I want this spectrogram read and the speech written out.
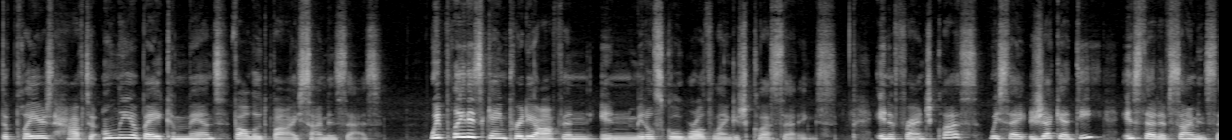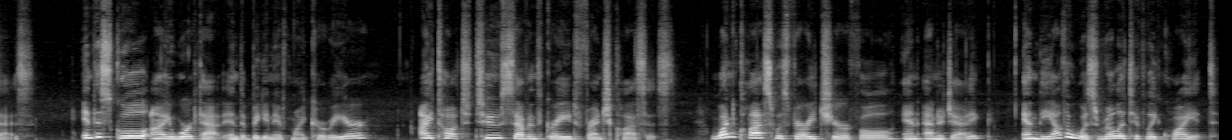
the players have to only obey commands followed by Simon Says. We play this game pretty often in middle school world language class settings. In a French class, we say Jacques a dit instead of Simon Says. In the school I worked at in the beginning of my career, I taught two seventh grade French classes. One class was very cheerful and energetic, and the other was relatively quiet.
